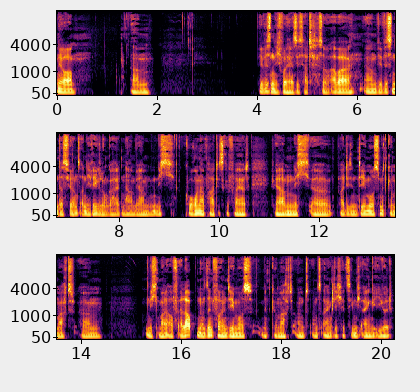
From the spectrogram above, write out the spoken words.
Ja, ähm, wir wissen nicht, woher sie es hat. So, aber ähm, wir wissen, dass wir uns an die Regelung gehalten haben. Wir haben nicht Corona-Partys gefeiert. Wir haben nicht äh, bei diesen Demos mitgemacht, ähm, nicht mal auf erlaubten und sinnvollen Demos mitgemacht und uns eigentlich hier ziemlich eingeigelt.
